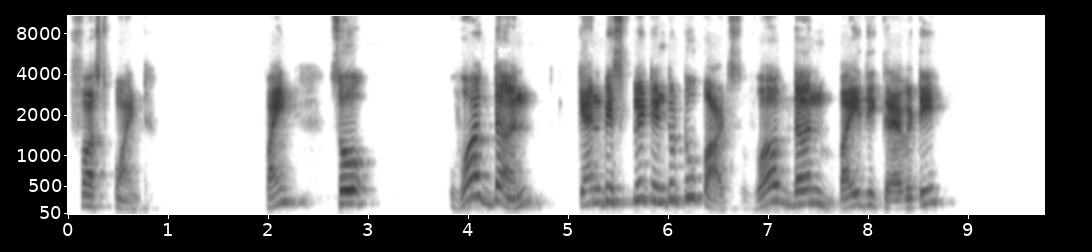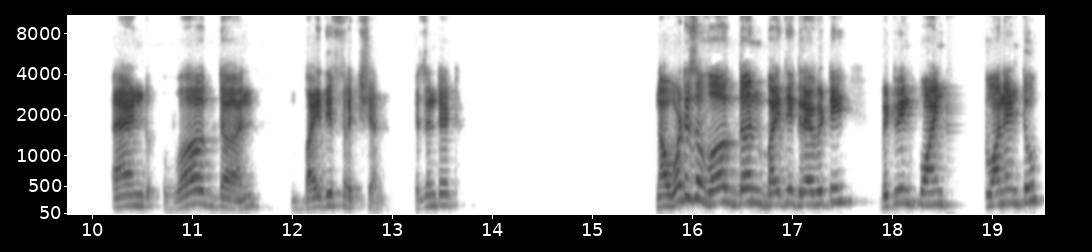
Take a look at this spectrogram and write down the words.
first point. Fine? So work done can be split into two parts. Work done by the gravity and work done by the friction isn't it now, what is the work done by the gravity between point 1 and 2?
